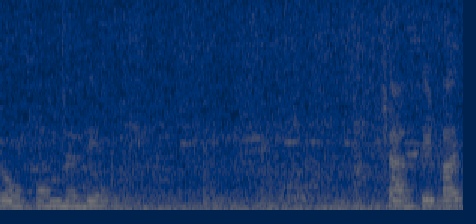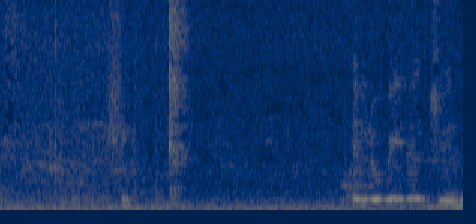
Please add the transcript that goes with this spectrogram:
रॉ फॉर्ममध्ये चार ते पाच. शिक एलोवेरा जेल.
